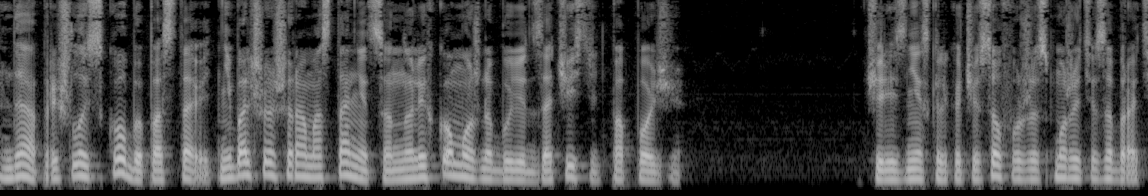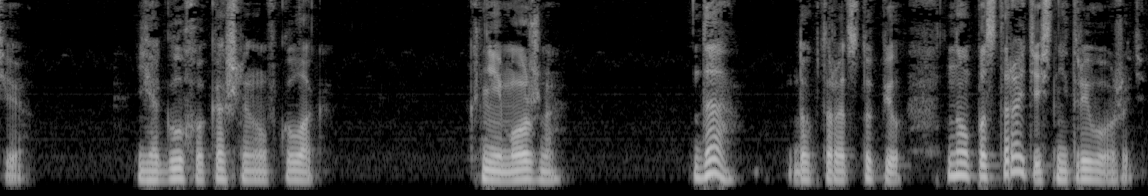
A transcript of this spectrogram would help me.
«Да, пришлось скобы поставить, небольшой шрам останется, но легко можно будет зачистить попозже». «Через несколько часов уже сможете забрать ее». Я глухо кашлянул в кулак. «К ней можно?» «Да», — доктор отступил, — «но постарайтесь не тревожить».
